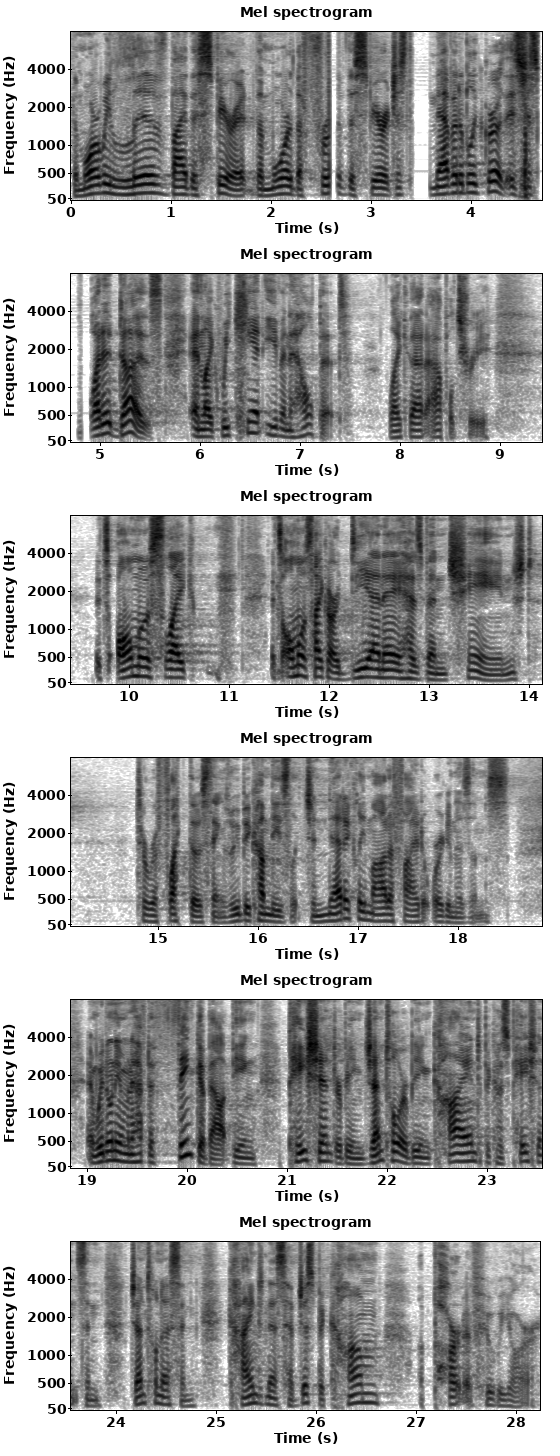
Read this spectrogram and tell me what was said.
The more we live by the Spirit, the more the fruit of the Spirit just inevitably grows. It's just what it does. And like we can't even help it, like that apple tree. It's almost like it's almost like our DNA has been changed to reflect those things. We become these genetically modified organisms. And we don't even have to think about being patient or being gentle or being kind because patience and gentleness and kindness have just become a part of who we are.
